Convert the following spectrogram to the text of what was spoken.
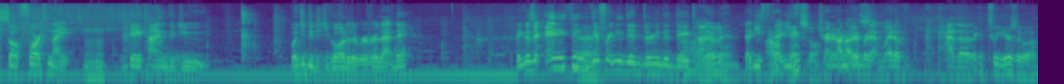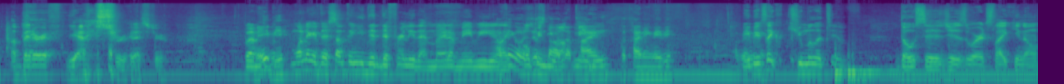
So fourth night, Mm-hmm. daytime. Did you? What'd you do? Did you go to the river that day? Like, was there anything Yeah. different you did during the daytime really. that you I that don't you think so. Try to I know, remember that might have had a two years ago. a better if yeah that's true that's true but maybe I'm Maybe. wondering if there's something you did differently that might have maybe I like think it was opened just you uh, up the maybe time, the timing, maybe. maybe it's like cumulative dosages where it's like you know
